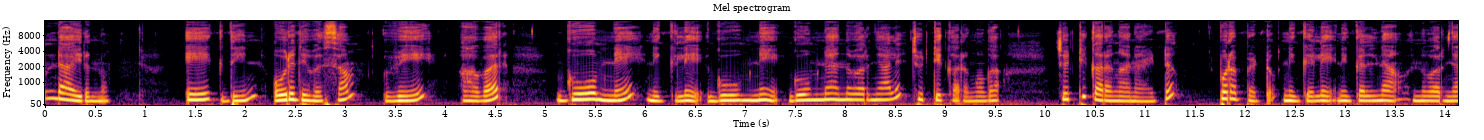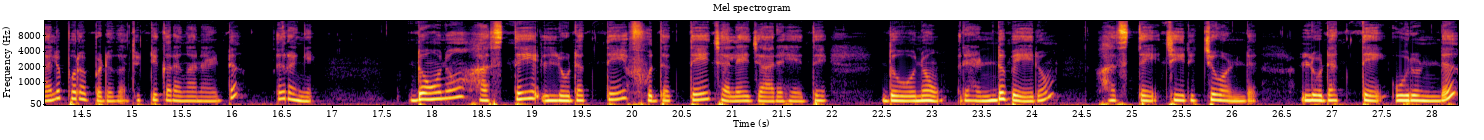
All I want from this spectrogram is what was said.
ഉണ്ടായിരുന്നു. ഏക് ദിൻ ഒരു ദിവസം വേ അവർ ഗൂംനെ നിക്ലെ ഗൂംനെ ഗൂംന എന്ന് പറഞ്ഞാൽ ചുറ്റിക്കറങ്ങുക. ചുറ്റിക്കറങ്ങാനായിട്ട് പുറപ്പെട്ടു. നിഗലെ നിഗൽന എന്ന് പറഞ്ഞാൽ പുറപ്പെടുക. ചുറ്റിക്കറങ്ങാനായിട്ട് ഇറങ്ങി. ദോനോ ഹസ്തേ ലുടക്തേ ഫുദക്തേ ചലേ ജാരഹേത്തെ ദോനോ രണ്ടു പേരും ഹസ്തേ ചിരിച്ചുകൊണ്ട് ലുടക്തേ ഉരുണ്ട്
